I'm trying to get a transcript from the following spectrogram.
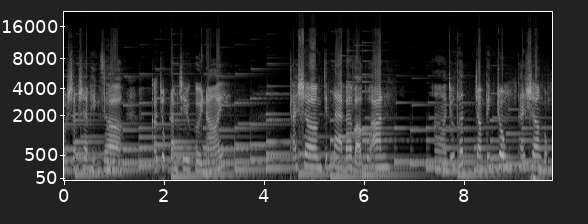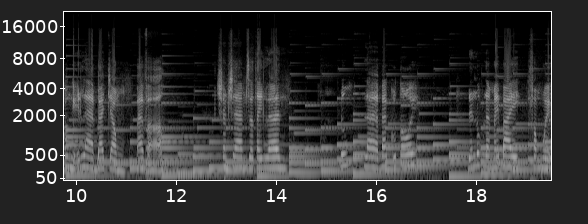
của Sam Sam hiện giờ. Có chút đăm chiêu cười nói Thái Sơn chính là ba vợ của anh. À, Chú thích trong tiếng Trung Thái Sơn cũng có nghĩa là ba chồng, ba vợ. Sam Sam giơ tay lên. Đúng là ba của tôi. Đến lúc lên máy bay Phong Nguyệt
